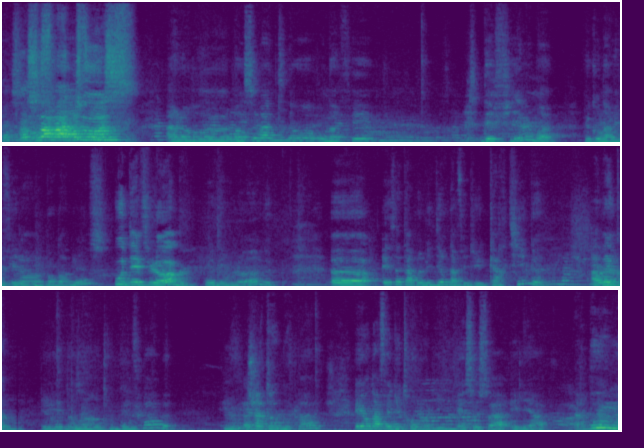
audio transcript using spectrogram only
Bonsoir à tous. Alors, euh, ben, ce matin, on a fait des films, vu qu'on avait fait la bande-annonce, Ou des vlogs. ou des vlogs. Euh, et cet après-midi, on a fait du karting avec Avec- dans un truc gonflable. Un château. Et on a fait du trampoline. Et ce soir, il y a boum.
